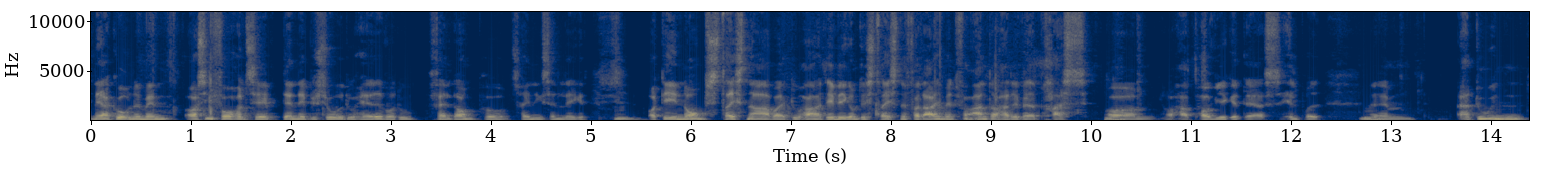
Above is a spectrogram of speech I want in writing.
nærgående, men også i forhold til den episode, du havde, hvor du faldt om på træningsanlægget. Mm. Og det enormt stressende arbejde, du har. Det ved ikke, om det er stressende for dig, men for andre har det været pres mm. Og, og har påvirket deres helbred. Mm. Øhm, har du en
